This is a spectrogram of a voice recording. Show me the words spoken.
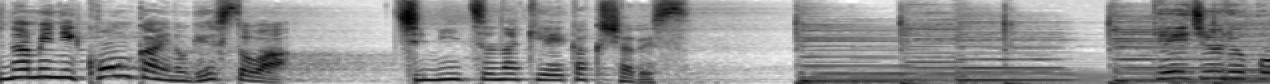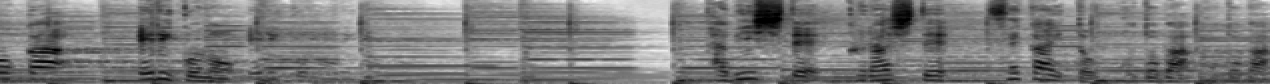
ちなみに今回のゲストは緻密な計画者です。定住旅行家エリコの旅して暮らして世界と言葉。言葉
